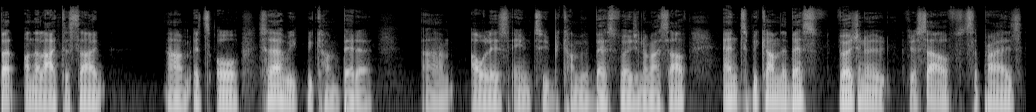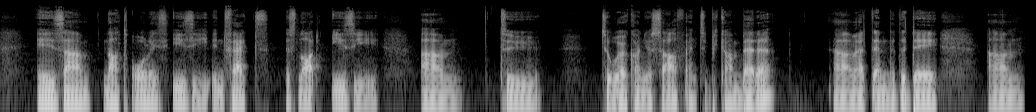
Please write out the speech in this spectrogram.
but on the lighter side um, it's all so that we become better um, I always aim to become the best version of myself. And to become the best version of yourself surprise is um, not always easy. In fact it's not easy um, to to work on yourself and to become better. Um, at the end of the day um,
